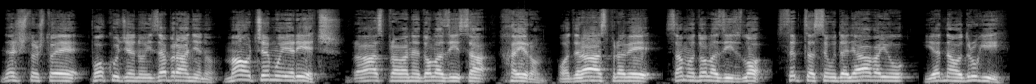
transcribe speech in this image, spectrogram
nešto što je pokuđeno i zabranjeno zabranjeno. Ma o čemu je riječ? Rasprava ne dolazi sa hajrom. Od rasprave samo dolazi zlo. Srca se udaljavaju jedna od drugih.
